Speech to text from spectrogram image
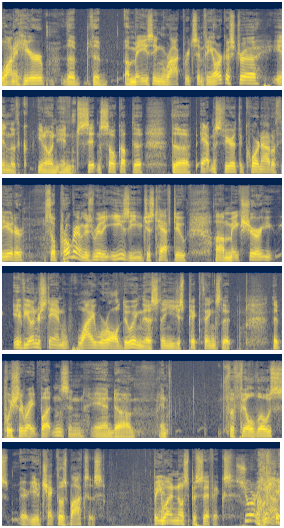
want to hear the the amazing Rockford Symphony Orchestra in the you know and, and, sit and soak up the the atmosphere at the Coronado Theater. So programming is really easy. You just have to um, make sure you, if you understand why we're all doing this, then you just pick things that that push the right buttons and and um, and fulfill those you know check those boxes. But you and, want to know specifics? Sure. Okay.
